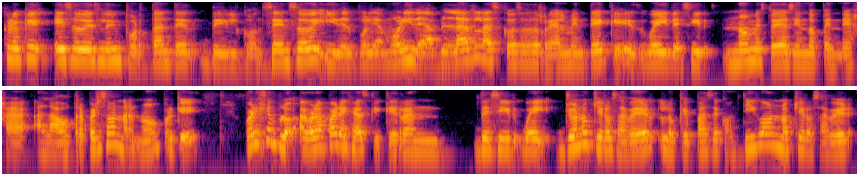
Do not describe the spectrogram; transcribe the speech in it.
creo que eso es lo importante del consenso y del poliamor y de hablar las cosas realmente, que es, güey, decir, no me estoy haciendo pendeja a la otra persona, ¿no? Porque, por ejemplo, habrá parejas que querrán decir, güey, yo no quiero saber lo que pase contigo, no quiero saber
